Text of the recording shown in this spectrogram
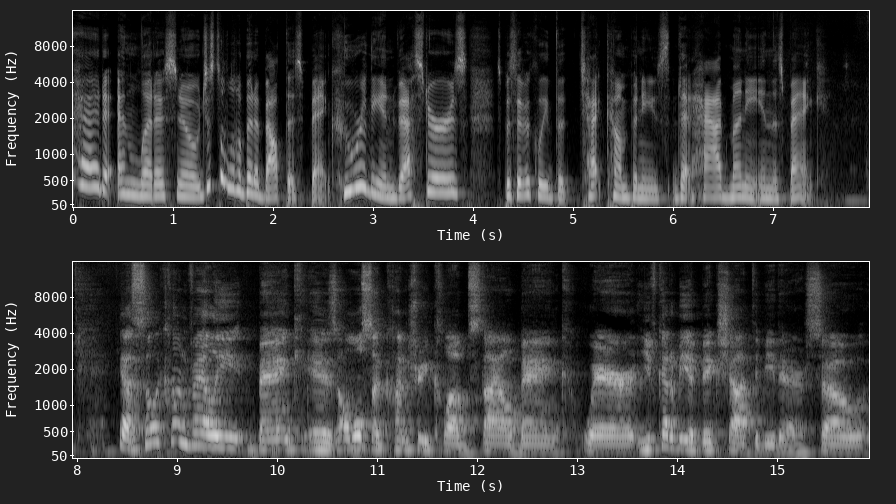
ahead and let us know just a little bit about this bank. Who were the investors, specifically the tech companies that had money in this bank? Yeah, Silicon Valley Bank is almost a country club style bank where you've got to be a big shot to be there. So,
